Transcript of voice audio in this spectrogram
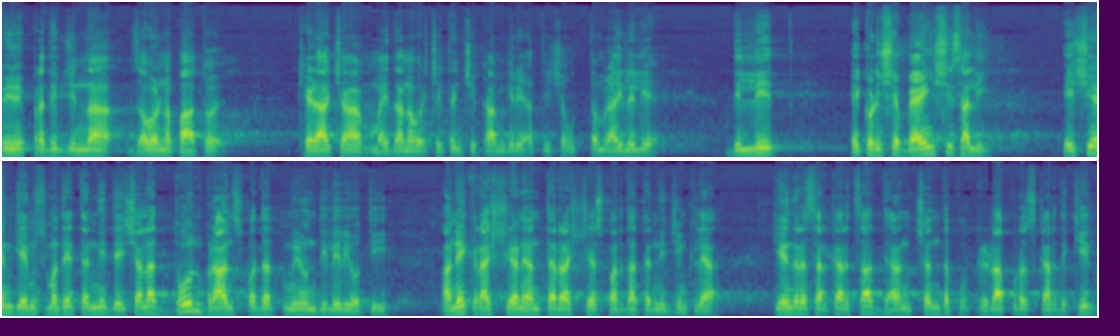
मी प्रदीपजींना जवळनं पाहतोय. खेळाच्या मैदानावरची त्यांची कामगिरी अतिशय उत्तम राहिलेली आहे. दिल्लीत एकोणीसशे ब्याऐंशी साली एशियन गेम्समध्ये त्यांनी देशाला दोन ब्रांज पदक मिळवून दिलेली होती. अनेक राष्ट्रीय आणि आंतरराष्ट्रीय स्पर्धा त्यांनी जिंकल्या. केंद्र सरकारचा ध्यानचंद क्रीडा पुरस्कार देखील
